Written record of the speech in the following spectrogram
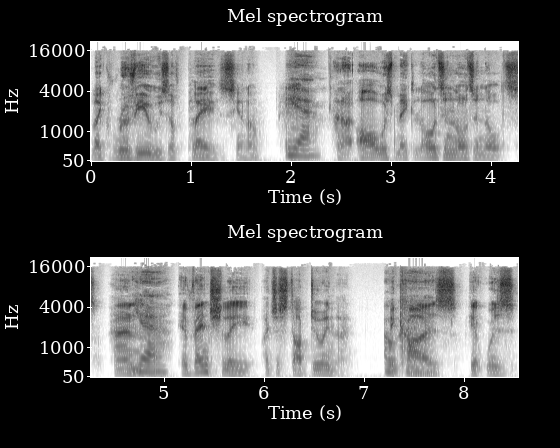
like reviews of plays, you know? Yeah. And I always make loads and loads of notes. And Yeah. eventually I just stopped doing that Okay. because it was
